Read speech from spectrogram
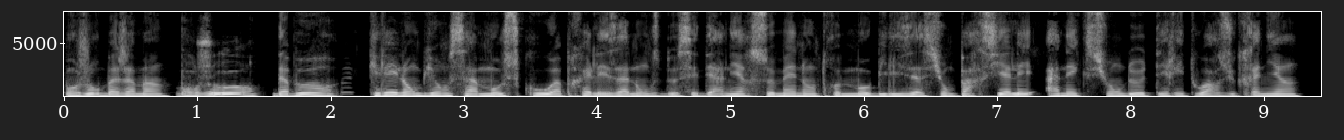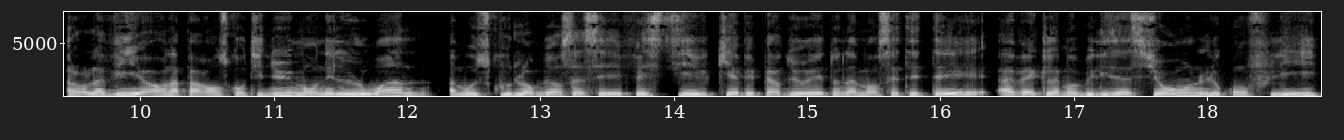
Bonjour Benjamin. Bonjour. D'abord, quelle est l'ambiance à Moscou après les annonces de ces dernières semaines entre mobilisation partielle et annexion de territoires ukrainiens? Alors la vie en apparence continue, mais on est loin à Moscou de l'ambiance assez festive qui avait perduré étonnamment cet été, avec la mobilisation, le conflit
